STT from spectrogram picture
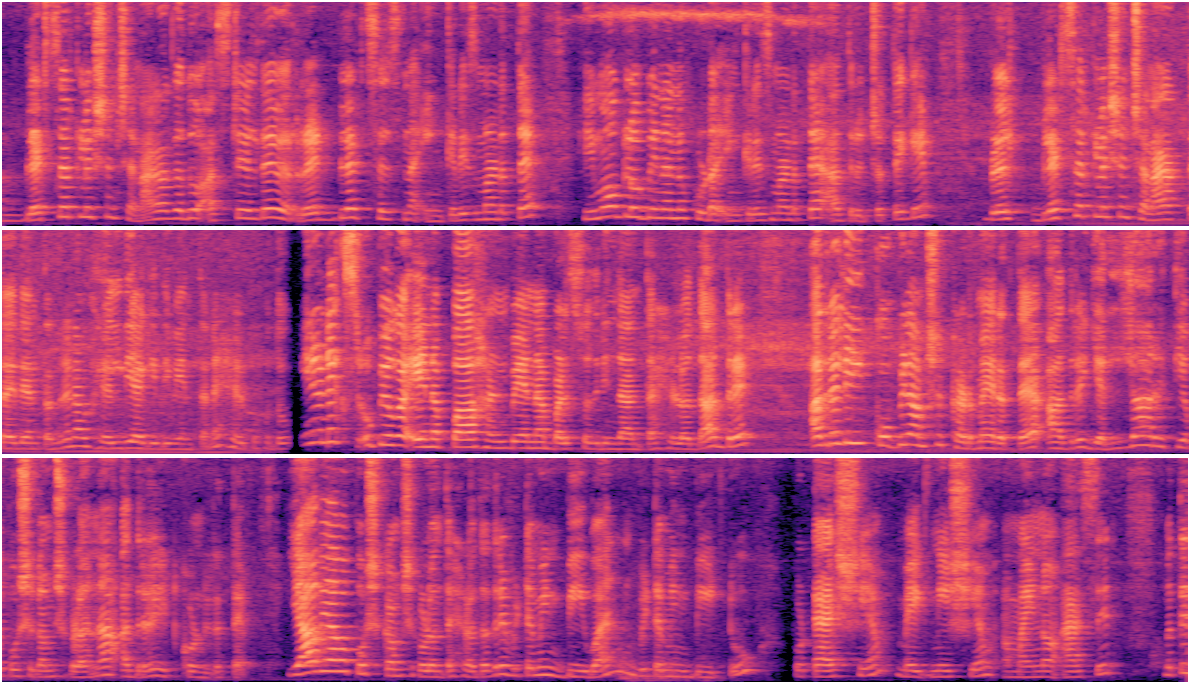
ಬ್ಲಡ್ ಸರ್ಕ್ಯುಲೇಷನ್ ಚೆನ್ನಾಗಾಗೋದು. ಅಷ್ಟೇ ಅಲ್ಲದೆ ರೆಡ್ ಬ್ಲಡ್ ಸೆಲ್ಸ್ನ ಇನ್ಕ್ರೀಸ್ ಮಾಡುತ್ತೆ. ಹಿಮೋಗ್ಲೋಬಿನನ್ನು ಕೂಡ ಇನ್ಕ್ರೀಸ್ ಮಾಡುತ್ತೆ. ಅದ್ರ ಜೊತೆಗೆ ಬ್ಲಡ್ ಬ್ಲಡ್ ಸರ್ಕ್ಯುಲೇಷನ್ ಚೆನ್ನಾಗಾಗ್ತಾ ಇದೆ ಅಂತಂದ್ರೆ ನಾವು ಹೆಲ್ದಿ ಆಗಿದ್ದೀವಿ ಅಂತಾನೆ ಹೇಳಬಹುದು. ಇನ್ನು ನೆಕ್ಸ್ಟ್ ಉಪಯೋಗ ಏನಪ್ಪ? ಹಣ್ಬೆಯನ್ನು ಬಳಸೋದ್ರಿಂದ ಅಂತ ಹೇಳೋದಾದ್ರೆ ಅದರಲ್ಲಿ ಕೊಬ್ಬಿನಾಂಶ ಕಡಿಮೆ ಇರುತ್ತೆ. ಆದರೆ ಎಲ್ಲ ರೀತಿಯ ಪೋಷಕಾಂಶಗಳನ್ನು ಅದರಲ್ಲಿ ಇಟ್ಕೊಂಡಿರುತ್ತೆ. ಯಾವ್ಯಾವ ಪೋಷಕಾಂಶಗಳು ಅಂತ ಹೇಳೋದಾದ್ರೆ vitamin B one vitamin B two potassium, magnesium, amino acid ಮತ್ತು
